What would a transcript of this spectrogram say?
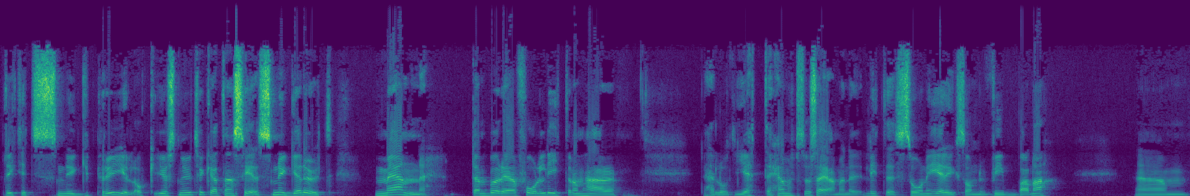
riktigt snygg pryl. Och just nu tycker jag att den ser snyggare ut. Men den börjar få lite de här... Det här låter jättehemskt att säga. Men lite Sony Ericsson-vibbarna. Um,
